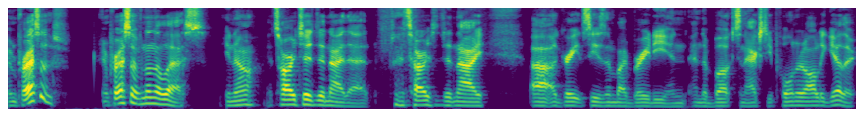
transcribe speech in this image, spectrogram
impressive, impressive nonetheless. You know, it's hard to deny that. It's hard to deny uh, a great season by Brady and, and the Bucs and actually pulling it all together.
